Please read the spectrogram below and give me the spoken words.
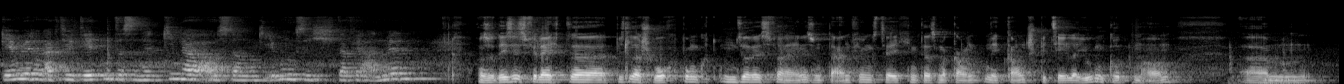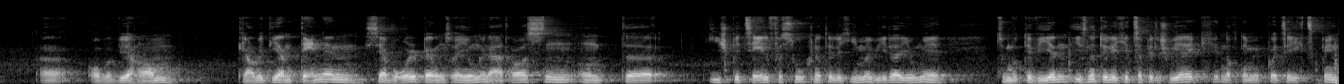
geben wir dann Aktivitäten, dass dann halt Kinder aus der Umgebung sich dafür anmelden? Also das ist vielleicht äh, ein bisschen ein Schwachpunkt unseres Vereines, unter Anführungszeichen, dass wir nicht ganz spezielle Jugendgruppen haben. Ähm, äh, aber wir haben, glaube ich, die Antennen sehr wohl bei unseren Jungen auch draußen und äh, ich speziell versuche natürlich immer wieder Junge zu motivieren. Ist natürlich jetzt ein bisschen schwierig, nachdem ich bald 60 bin,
